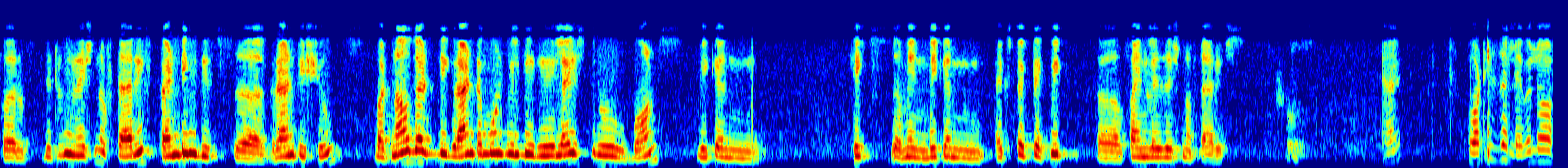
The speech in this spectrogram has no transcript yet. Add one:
for determination of tariff pending this uh, grant issue. But now that the grant amount will be realized through bonds, we can fix, I mean, we can expect a quick uh, finalization of tariffs. What is the level of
